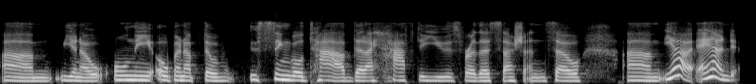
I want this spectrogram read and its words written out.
um, you know only open up the single tab that i have to use for this session. So um, yeah and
